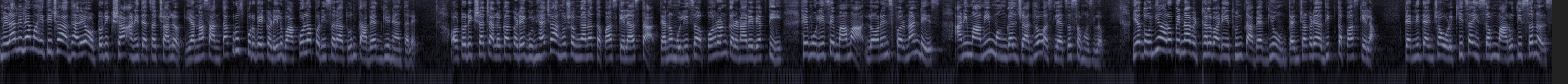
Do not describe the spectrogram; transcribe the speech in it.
मिळालेल्या माहितीच्या आधारे ऑटो रिक्षा आणि त्याचा चालक यांना सांताक्रूज पूर्वेकडील वाकोला परिसरातून ताब्यात घेण्यात आले. ऑटो रिक्षा चालकाकडे गुन्ह्याच्या अनुषंगानं तपास केला असता त्यानं मुलीचं अपहरण करणारे व्यक्ती हे मुलीचे मामा लॉरेन्स फर्नांडिस आणि मामी मंगल जाधव असल्याचं समजलं. या दोन्ही आरोपींना विठ्ठलवाडी इथून ताब्यात घेऊन त्यांच्याकडे अधिक तपास केला. त्यांनी त्यांच्या ओळखीचा इसम मारुती सनस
